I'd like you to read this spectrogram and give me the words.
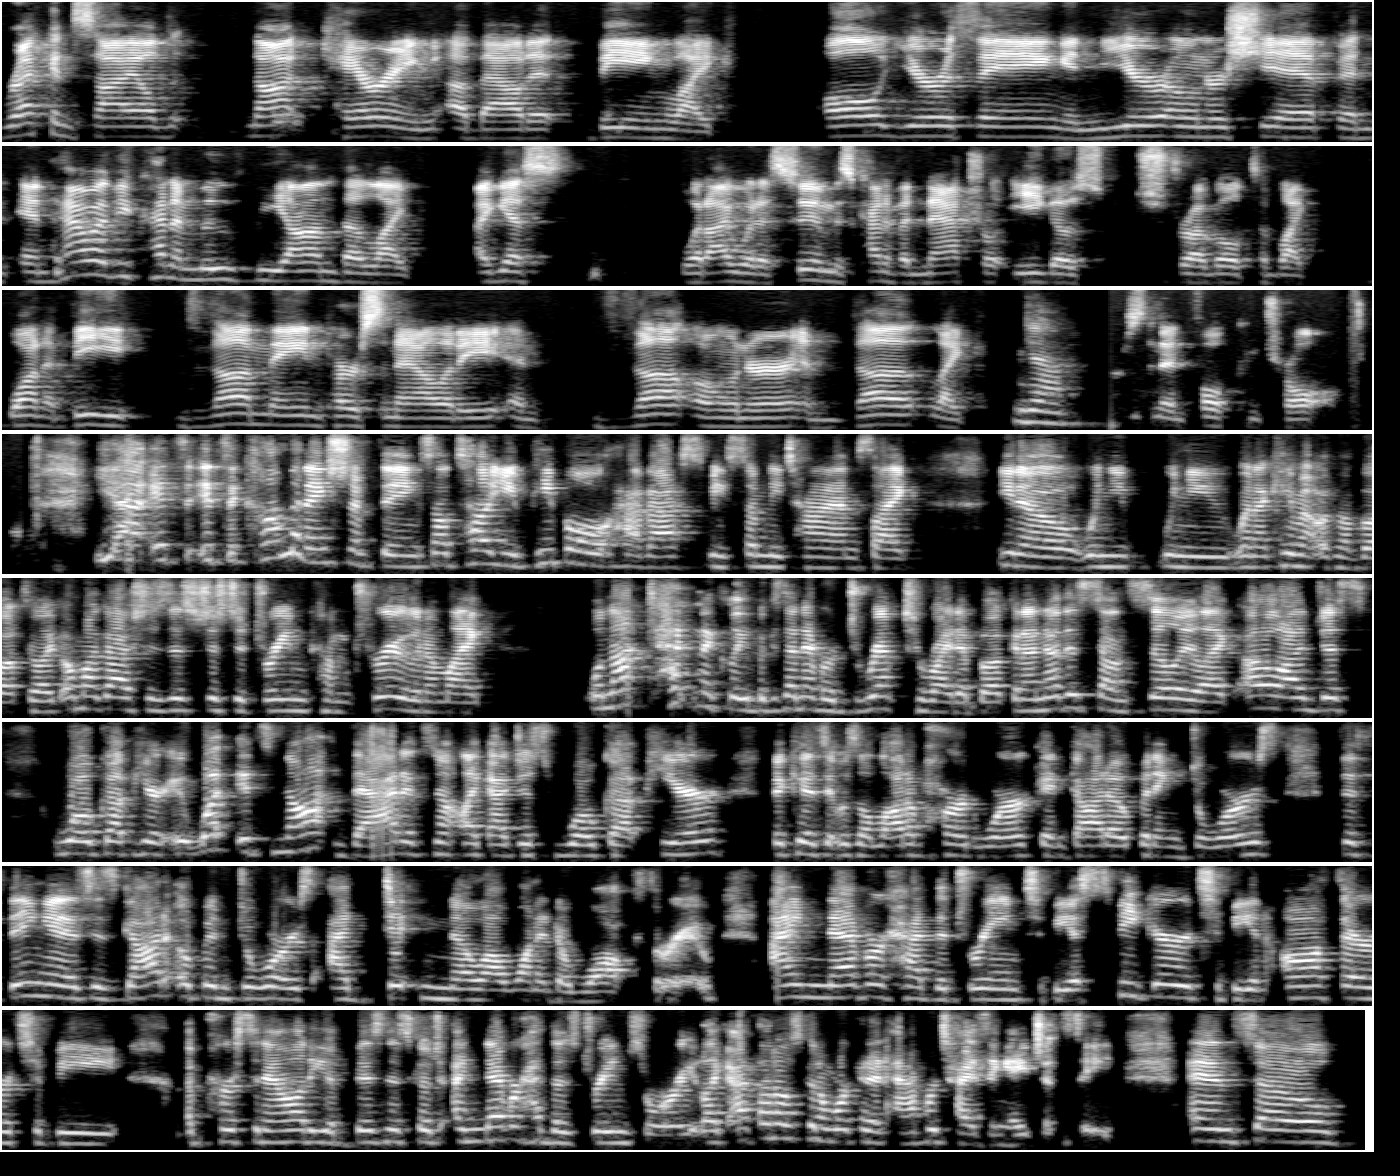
reconciled not caring about it being like all your thing and your ownership and and how have you kind of moved beyond the like i guess what i would assume is kind of a natural ego struggle to like want to be the main personality and the owner and the like yeah. person in full control. Yeah it's it's a combination of things. I'll tell you people have asked me so many times like you know when you when you when i came out with my book they're like oh my gosh is this just a dream come true? And i'm like well not technically because i never dreamt to write a book. And i know this sounds silly like oh i just woke up here. It what it's not that it's not like i just woke up here because it was a lot of hard work and god opening doors. The thing is is god opened doors i didn't know i wanted to walk through. I never had the dream to be a speaker to be an author to be a personality a business coach. I never had those dreams rory. Like i thought i was going to work at an advertising agency. And so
